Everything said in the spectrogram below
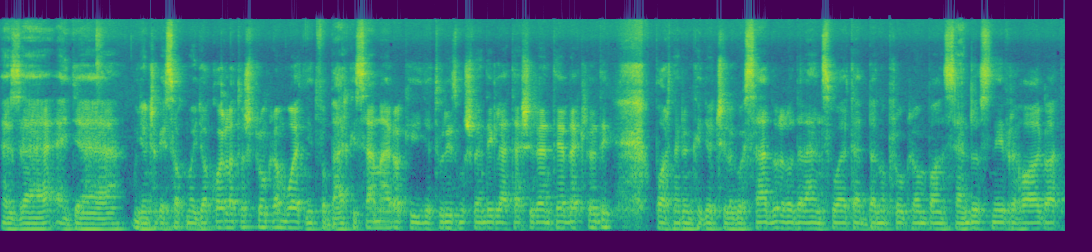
Ez egy eh, ugyancsak egy szakmai gyakorlatos program volt, nyitva bárki számára, aki így a turizmus vendéglátási rend érdeklődik. A partnerünk egy ötcsillagos szállodalánc volt ebben a programban, Sandals névre hallgat.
